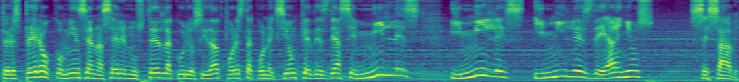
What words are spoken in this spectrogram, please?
pero espero comience a nacer en usted la curiosidad por esta conexión que desde hace miles y miles y miles de años se sabe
